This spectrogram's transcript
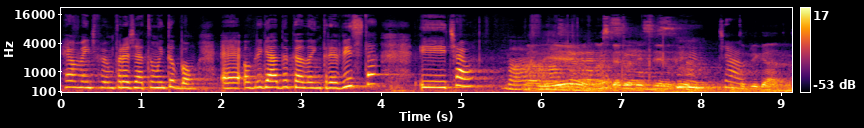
Realmente foi um projeto muito bom. É, obrigada pela entrevista e tchau. Nossa, Valeu, nós que agradecemos. Nós que agradecemos tchau. Muito obrigado.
